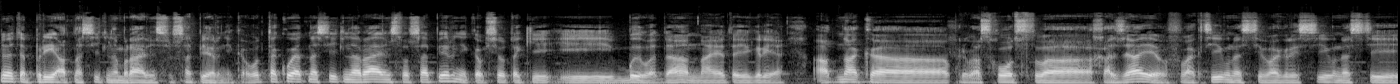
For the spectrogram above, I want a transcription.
Но это при относительном равенстве соперника. Вот такое относительное равенство соперника все-таки и было, да, на этой игре. Однако превосходство хозяев в активности, в агрессивности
